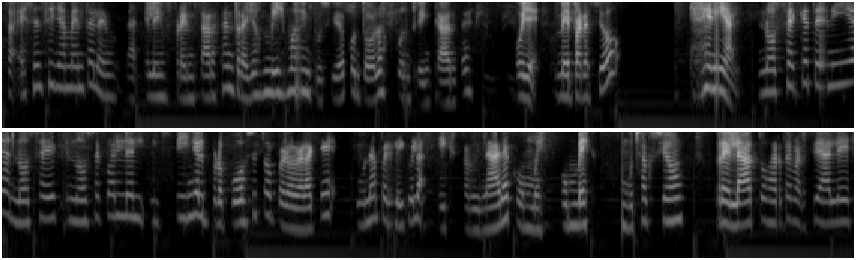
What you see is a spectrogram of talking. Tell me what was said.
O sea, es sencillamente el, enfrentarse entre ellos mismos, inclusive con todos los contrincantes. Oye, me pareció genial. No sé qué tenía, no sé, no sé cuál es el fin, el propósito, pero de verdad que una película extraordinaria con, con mucha acción, relatos, artes marciales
